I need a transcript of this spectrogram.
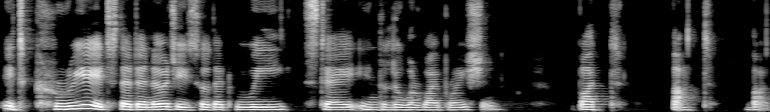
it creates that energy so that we stay in the lower vibration. But, but, but,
